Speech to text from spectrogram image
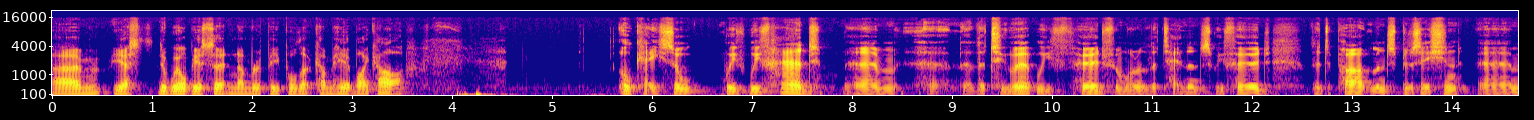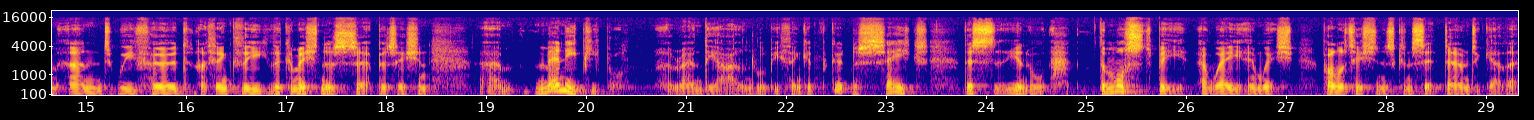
um, yes, there will be a certain number of people that come here by car. Okay, so we've we've had um, uh, the tour. We've heard from one of the tenants. We've heard the department's position, um, and we've heard, I think, the the commissioner's uh, position. Um, many people around the island will be thinking, for goodness sakes, this, you know, there must be a way in which politicians can sit down together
